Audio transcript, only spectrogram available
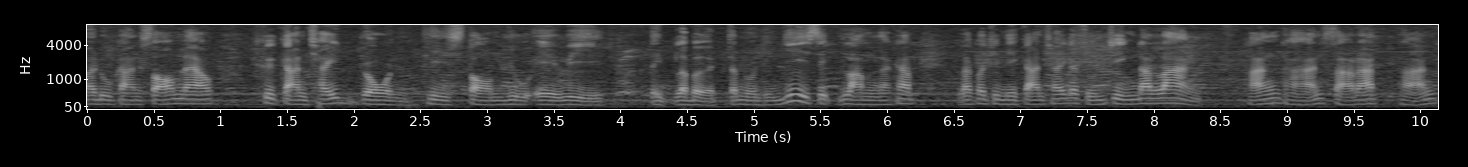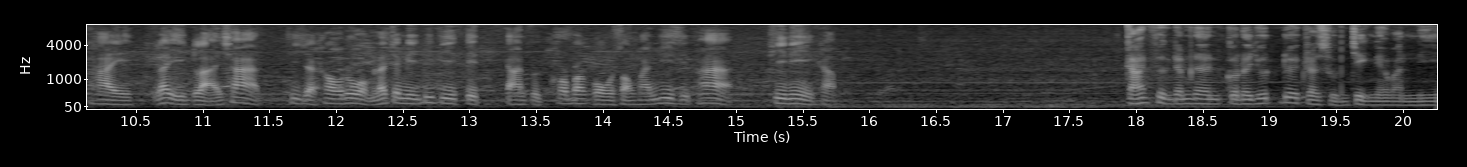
มาดูการซ้อมแล้ว คือการใช้โดรน T-Storm UAV ติดระเบิดจำนวนถึง 20ลำนะครับ แล้วก็จะมีการใช้กระสุนจริงด้านล่าง ทั้งฐานสหรัฐฐานไทย และอีกหลายชาติที่จะเข้าร่วม และจะมีพิธีปิดการฝึกคอปราโก 2025 ที่นี่ครับ การฝึกดำเนินกลยุทธ์ด้วยกระสุนจริงในวันนี้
